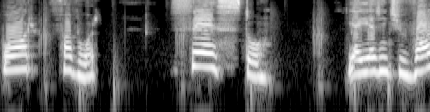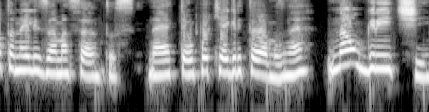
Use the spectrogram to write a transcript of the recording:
por favor. Sexto. E aí a gente volta na Elisama Santos, né? Tem o um porquê gritamos, né? Não grite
